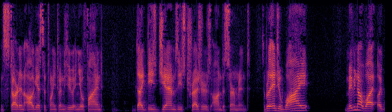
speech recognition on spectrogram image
and start in August of 2022, and you'll find like these gems, these treasures on discernment. So, brother Andrew, why? Maybe not why. Like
